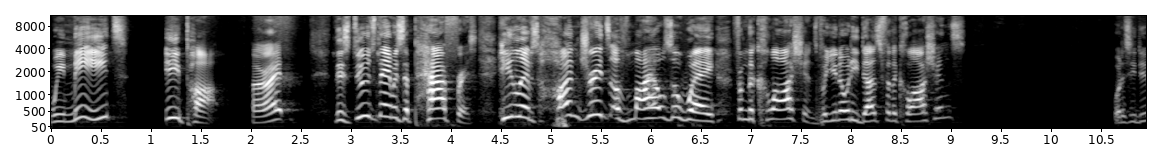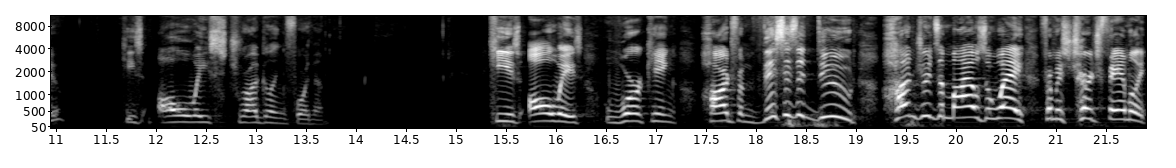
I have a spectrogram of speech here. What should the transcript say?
We meet Epop, all right? This dude's name is Epaphras. He lives hundreds of miles away from the Colossians. But you know what he does for the Colossians? What does he do? He's always struggling for them. He is always working hard from. This is a dude hundreds of miles away from his church family,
